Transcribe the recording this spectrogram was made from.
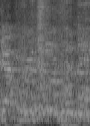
got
